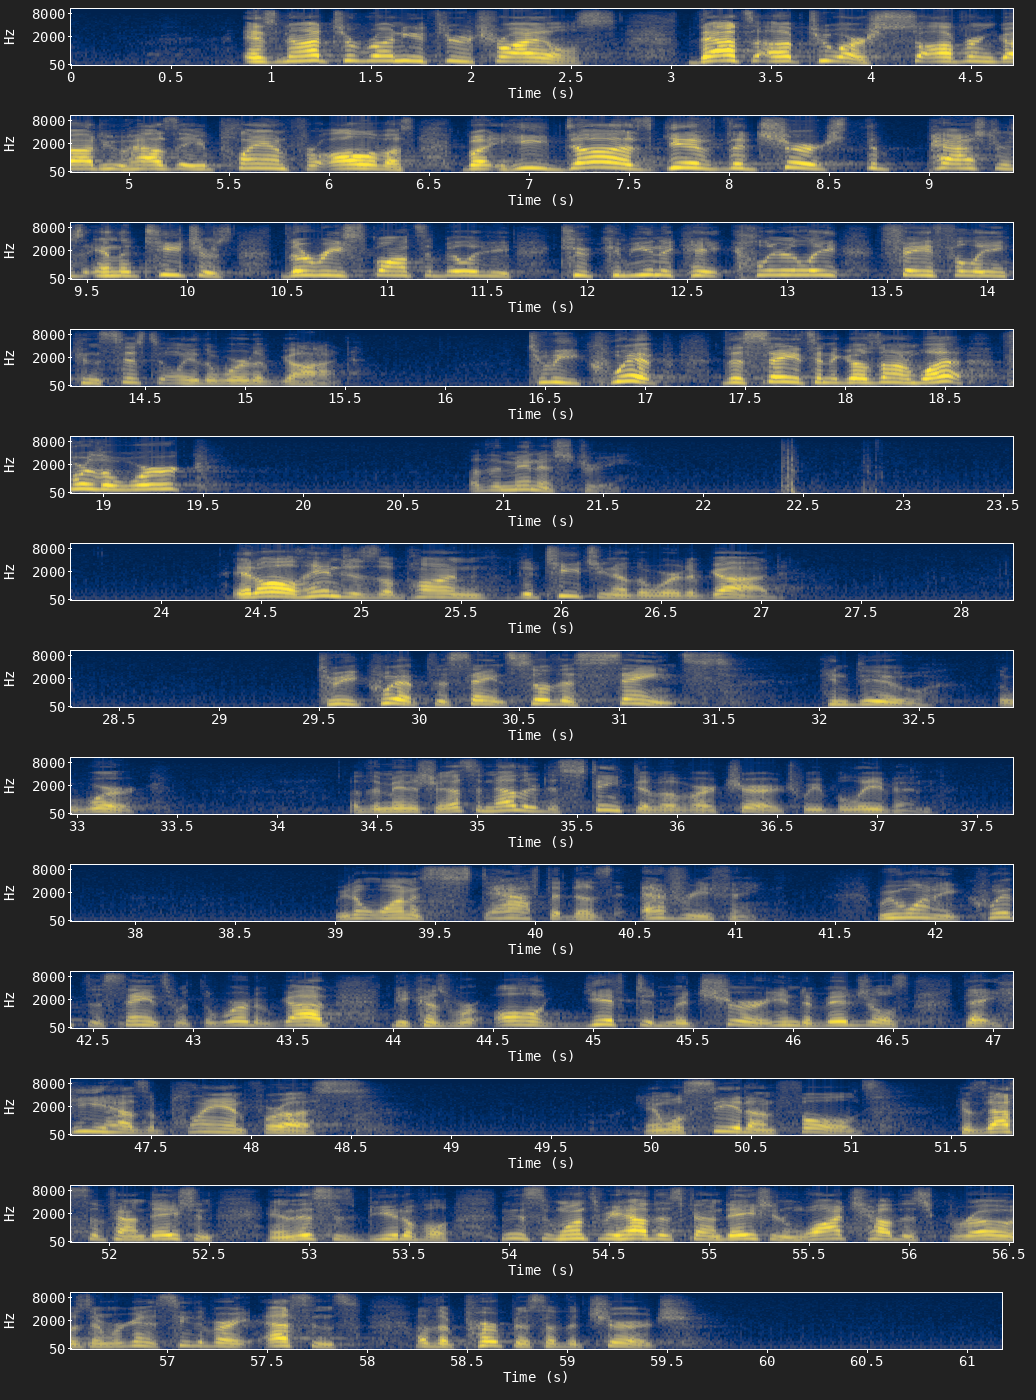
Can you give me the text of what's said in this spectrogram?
It's not to run you through trials. That's up to our sovereign God who has a plan for all of us. But He does give the church, the pastors, and the teachers the responsibility to communicate clearly, faithfully, and consistently the Word of God. To equip the saints. And it goes on, what? For the work of the ministry. It all hinges upon the teaching of the Word of God to equip the saints so the saints can do the work of the ministry. That's another distinctive of our church we believe in. We don't want a staff that does everything. We want to equip the saints with the Word of God because we're all gifted, mature individuals that He has a plan for us. And we'll see it unfold because that's the foundation. And this is beautiful. This, once we have this foundation, watch how this grows, and we're going to see the very essence of the purpose of the church.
